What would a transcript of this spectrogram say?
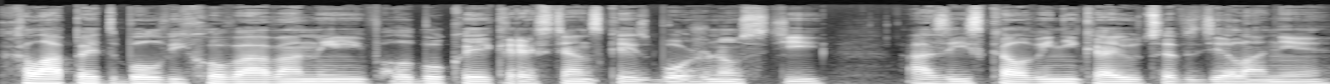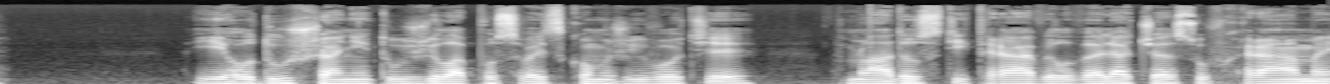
Chlapec bol vychovávaný v hlbokej kresťanskej zbožnosti a získal vynikajúce vzdelanie. Jeho duša netúžila po svetskom živote, v mladosti trávil veľa času v chráme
